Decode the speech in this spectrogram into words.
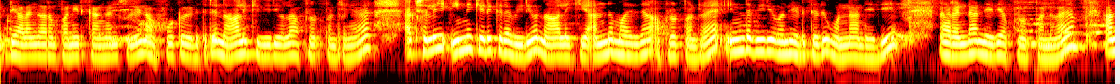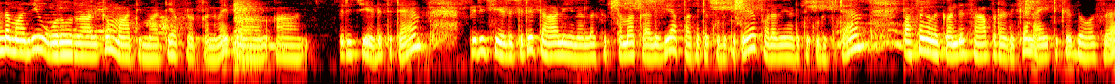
எப்படி அலங்காரம் பண்ணியிருக்காங்கன்னு சொல்லி நான் ஃபோட்டோ எடுத்துகிட்டு நாளைக்கு வீடியோவில் அப்லோட் பண்ணுறேங்க ஆக்சுவலி இன்றைக்கி எடுக்கிற வீடியோ நாளைக்கு. அந்த மாதிரி தான் அப்லோட் பண்ணுறேன் இந்த வீடியோ வந்து எடுத்தது ஒன்றாந்தேதி நான் ரெண்டாந்தேதி அப்லோட் பண்ணுவேன். அந்த மாதிரி ஒரு ஒரு நாளைக்கும் மாற்றி மாற்றி அப்லோட் பண்ணுவேன். இப்போ பிரித்து எடுத்துட்டேன். பிரித்து எடுத்துகிட்டு தாலியை நல்லா சுத்தமாக கழுவி அப்பாக்கிட்ட கொடுத்துட்டு புடவையும் எடுத்து கொடுத்துட்டேன். பசங்களுக்கு வந்து சாப்பிட்றதுக்கு நைட்டுக்கு தோசை.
